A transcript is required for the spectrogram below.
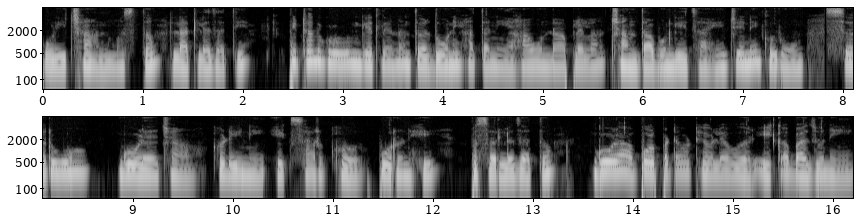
पोळी छान मस्त लाटल्या जाते. पिठात गोळून घेतल्यानंतर दोन्ही हाताने हा उंडा आपल्याला छान दाबून घ्यायचा आहे जेणेकरून सर्व गोळ्याच्या कडेने एकसारखं पुरण हे पसरलं जातं. गोळा पोळपाटावर ठेवल्यावर एका बाजूने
